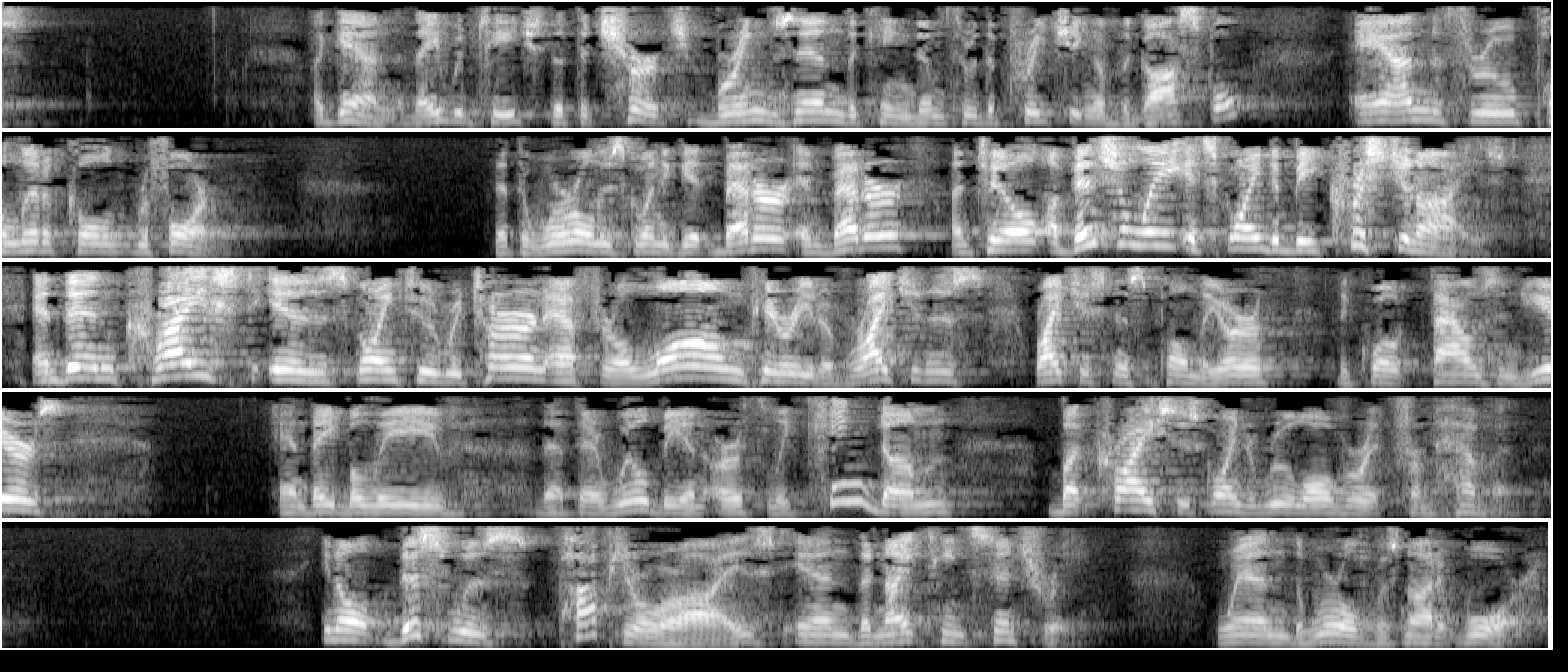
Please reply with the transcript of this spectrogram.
Again, they would teach that the church brings in the kingdom through the preaching of the gospel and through political reform. That the world is going to get better and better until eventually it's going to be Christianized. And then Christ is going to return after a long period of righteousness, righteousness upon the earth, the quote, thousand years. And they believe that there will be an earthly kingdom, but Christ is going to rule over it from heaven. You know, this was popularized in the 19th century when the world was not at war.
